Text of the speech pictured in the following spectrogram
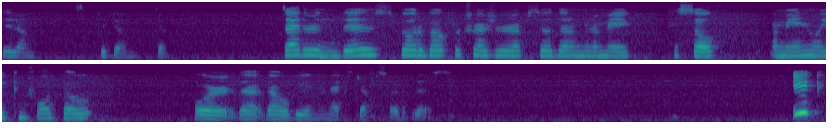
dum dum dum. It's either in this build a boat for treasure episode that I'm gonna make a self a manually controlled boat or that that will be in the next episode of this. Eek!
